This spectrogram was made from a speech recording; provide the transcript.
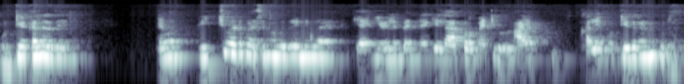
මුට්ටිය කඩලා දෙන්න. නමුත් පිච්චුවට පස්සේ මොකද වෙන්නේ බෑ. ගෑණි වෙල බැන්නේ කියලා අපර මැටි ආය කලෙ මුට්ටිය කරන්න පුළුවන්.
